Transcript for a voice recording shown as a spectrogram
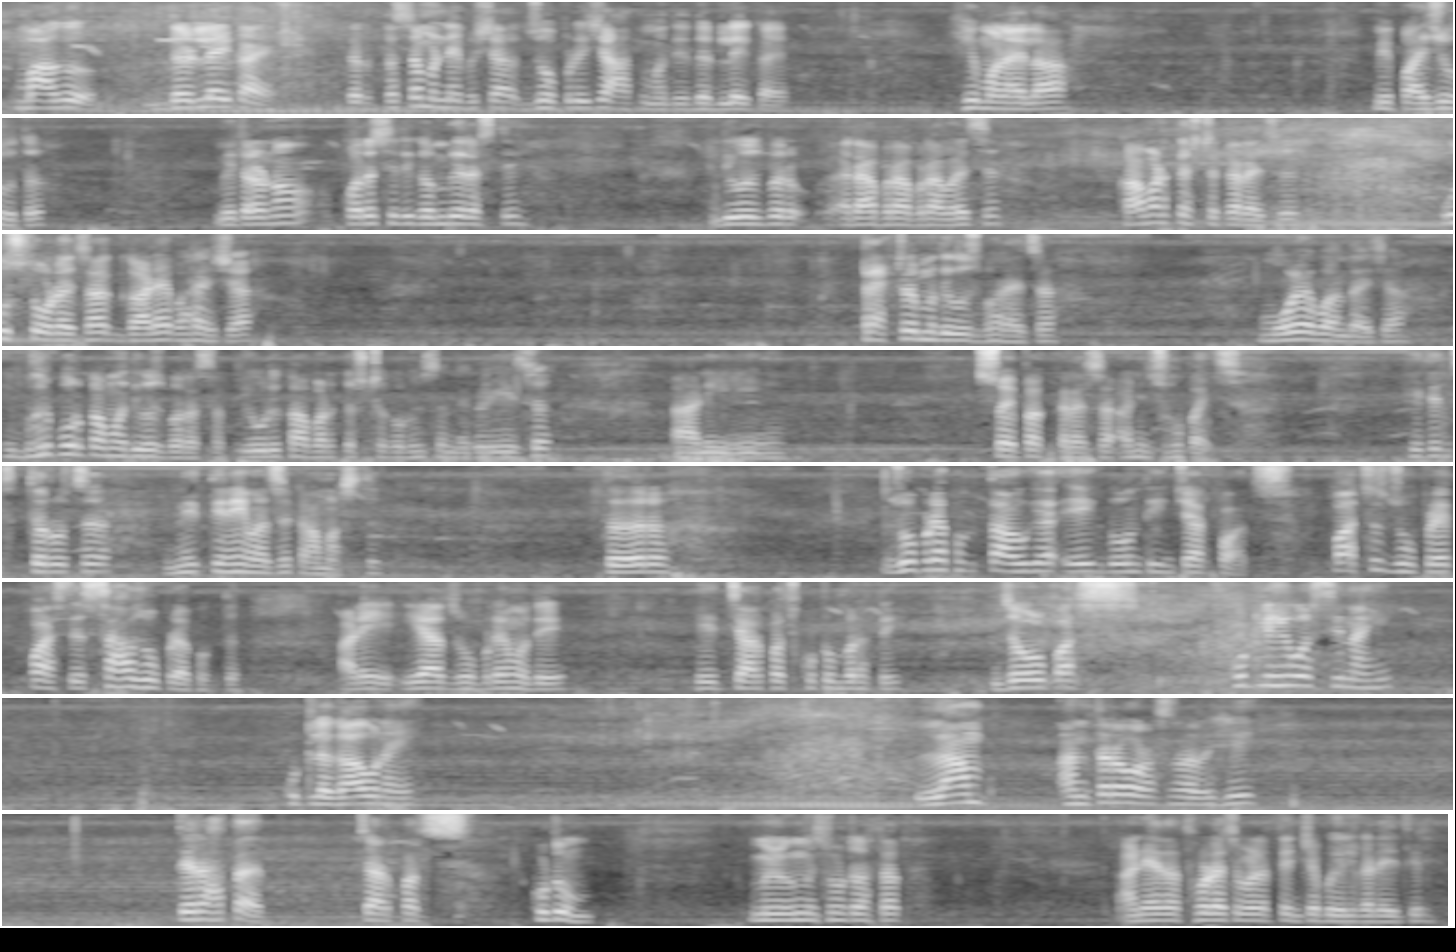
मागं दडलं आहे काय तर तसं म्हणण्यापेक्षा झोपडीच्या आतमध्ये दडलं आहे काय हे म्हणायला मी पाहिजे होतं. मित्रांनो परिस्थिती गंभीर असते. दिवसभर राब राब राबायचं कामाड कष्ट करायचं ऊस तोडायचा गाड्या भरायच्या ट्रॅक्टरमध्ये ऊस भरायचा. मोळ्या बांधायच्या. ही भरपूर कामं दिवसभर असतात. एवढी काबाड कष्ट करून संध्याकाळी यायचं आणि स्वयंपाक करायचा आणि झोपायचं. हे त्यांचं दररोजचं नित्यनेमाचं काम असतं. तर झोपड्या फक्त अवघ्या एक दोन तीन चार पाच. पाचच झोपड्या आहेत. पाच ते सहा झोपड्या फक्त. आणि या झोपड्यामध्ये हे चार पाच कुटुंब राहते. जवळपास कुठलीही वस्ती नाही. कुठलं गाव नाही. लांब अंतरावर असणारं हे ते राहतात चार पाच कुटुंब मिळून मिसळून राहतात. आणि आता थोड्याच वेळात त्यांच्या बैलगाड्या येतील.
